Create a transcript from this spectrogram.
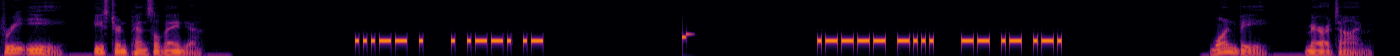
Three E, Eastern Pennsylvania. One B, Maritime.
